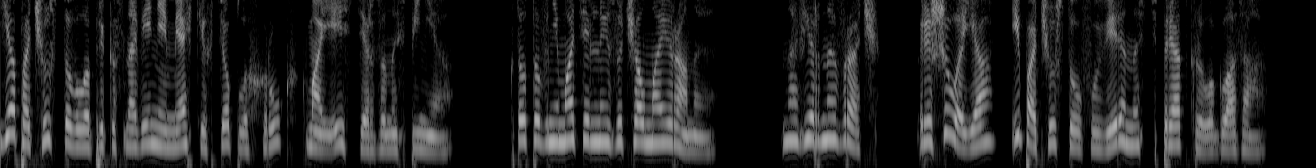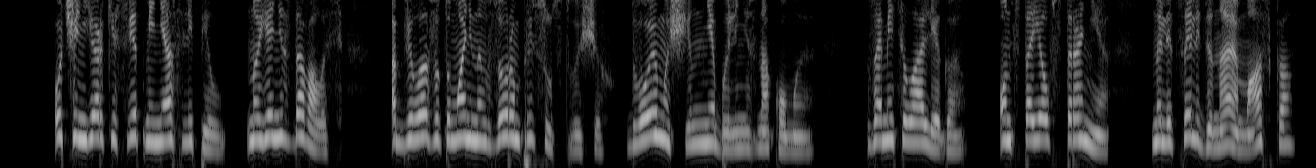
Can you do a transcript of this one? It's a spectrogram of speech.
Я почувствовала прикосновение мягких теплых рук к моей истерзанной спине. Кто-то внимательно изучал мои раны. «Наверное, врач», — решила я и, почувствовав уверенность, приоткрыла глаза. Очень яркий свет меня ослепил, но я не сдавалась. Обвела затуманенным взором присутствующих. Двое мужчин мне были незнакомые. Заметила Олега. Он стоял в стороне, на лице ледяная маска,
